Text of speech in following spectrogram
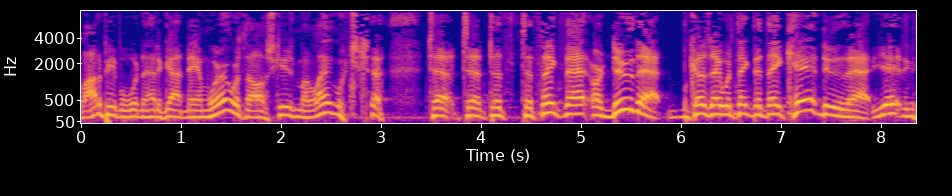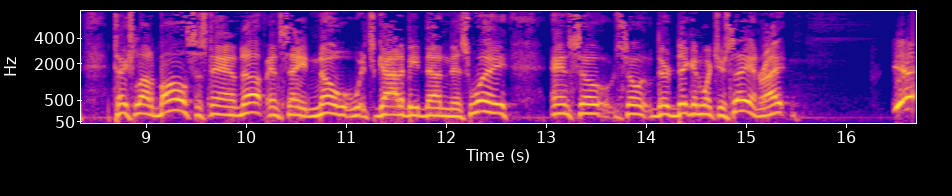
a lot of people wouldn't have had a goddamn wherewithal, excuse my language, to to to to, to think that or do that because they would think that they can't do that. Yeah, it takes a lot of balls to stand up and say no, it's got to be done this way, and so so they're digging what you're saying, right? Yeah,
